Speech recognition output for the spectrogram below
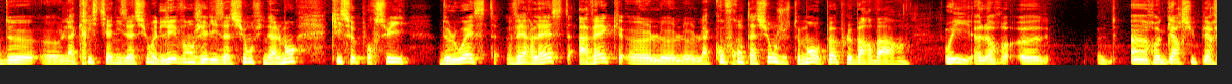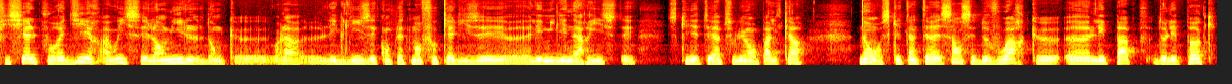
de euh, la christianisation et de l'évangélisation finalement qui se poursuit de l'ouest vers l'est avec la confrontation justement au peuple barbare Oui, alors un regard superficiel pourrait dire ah oui c'est l'an 1000 donc voilà l'Église est complètement focalisée, elle est millénariste, ce qui n'était absolument pas le cas. Non, ce qui est intéressant, c'est de voir que euh, les papes de l'époque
